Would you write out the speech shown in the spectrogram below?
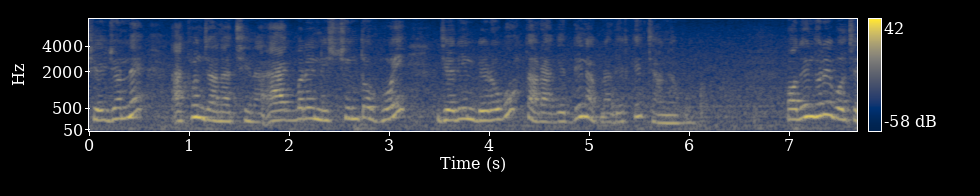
সেই জন্যে এখন জানাচ্ছি না। একবারে নিশ্চিন্ত হই যেদিন বেরোবো, তার আগের দিন আপনাদেরকে জানাব। কদিন ধরেই বলছে,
